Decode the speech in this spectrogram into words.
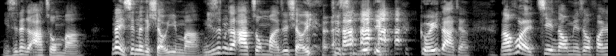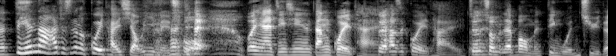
你是那个阿忠吗？那你是那个小印吗？你是那个阿忠吗？就小印，就是有点鬼打墙。然后后来见到面之后，发现天哪，他就是那个柜台小印，没错。我以前在金星当柜台，对，他是柜台，就是专门在帮我们订文具的，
